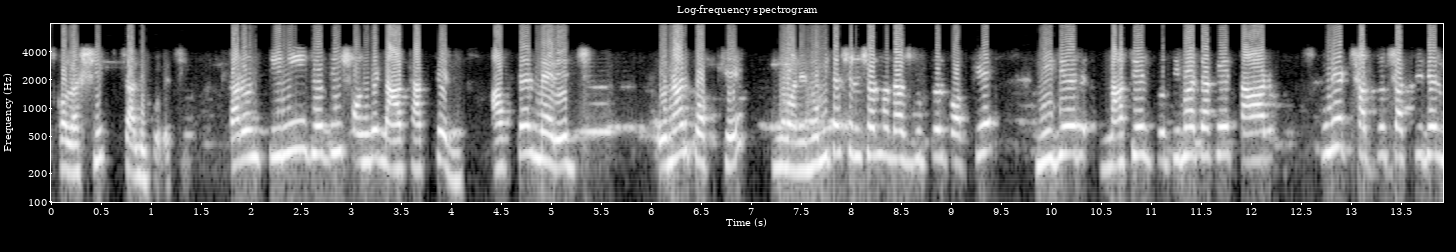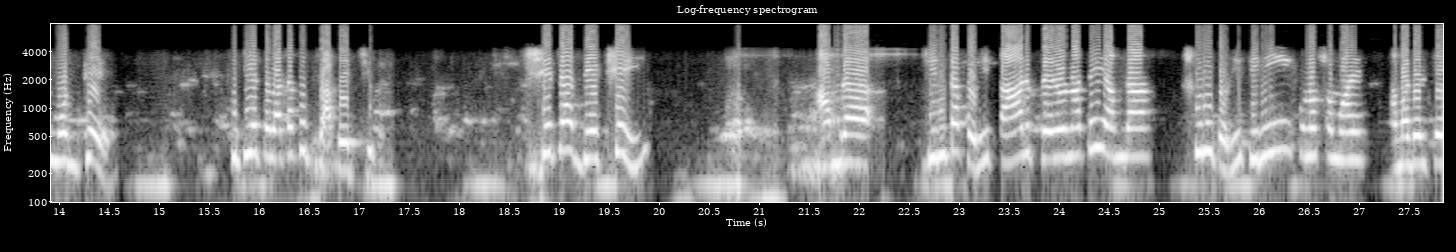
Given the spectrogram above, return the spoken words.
স্কলারশিপ চালু করেছি। কারণ তিনি যদি সঙ্গে না থাকতেন আফটার ম্যারেজ ওনার পক্ষে মানে নমিতা সেন শর্মা দাশগুপ্তর পক্ষে নিজের নাচের প্রতিভাটাকে তার স্কুলের ছাত্রছাত্রীদের মধ্যে ফুটিয়ে তোলাটা খুব চাপের ছিল। সেটা দেখেই আমরা চিন্তা করি, তার প্রেরণাতেই আমরা শুরু করি। তিনি কোনো সময় আমাদেরকে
